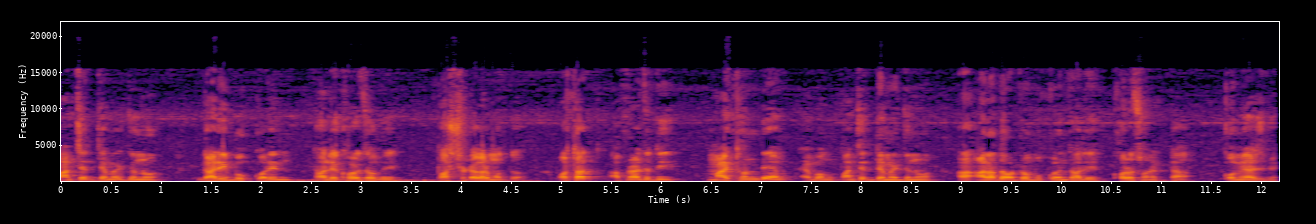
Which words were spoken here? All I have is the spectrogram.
পাঞ্চেত ড্যামের জন্য গাড়ি বুক করেন, তাহলে খরচ হবে পাঁচশো টাকার মতো। অর্থাৎ আপনারা যদি মাইথন ড্যাম এবং পাঞ্চেত ড্যামের জন্য আলাদা অটো বুক করেন, তাহলে খরচ অনেকটা কমে আসবে।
